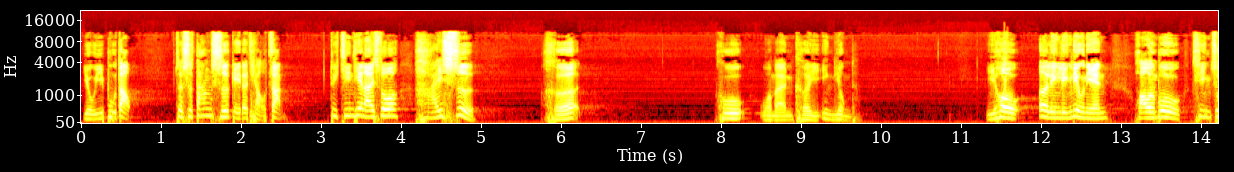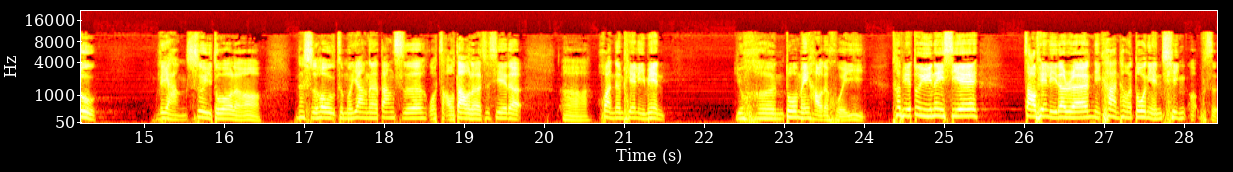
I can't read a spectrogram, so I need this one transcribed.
有一步道，这是当时给的挑战，对今天来说还是和。乎我们可以应用的。以后，二零零六年华文部庆祝两岁多了哦，那时候怎么样呢？当时我找到了这些的，呃，幻灯片里面有很多美好的回忆，特别对于那些照片里的人，你看他们多年轻哦，不是，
